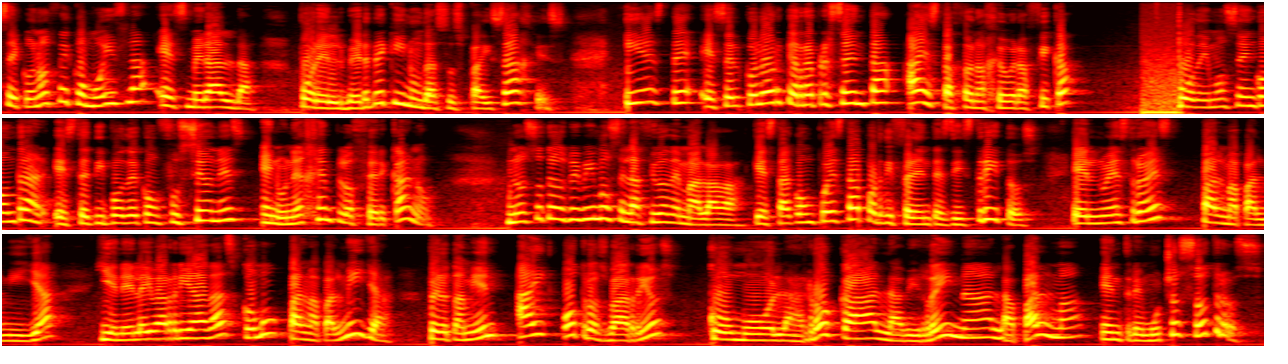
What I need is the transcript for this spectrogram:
se conoce como Isla Esmeralda, por el verde que inunda sus paisajes, y este es el color que representa a esta zona geográfica. Podemos encontrar este tipo de confusiones en un ejemplo cercano. Nosotros vivimos en la ciudad de Málaga, que está compuesta por diferentes distritos. El nuestro es Palma Palmilla, y en él hay barriadas como Palma Palmilla, pero también hay otros barrios como La Roca, La Virreina, La Palma, entre muchos otros.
